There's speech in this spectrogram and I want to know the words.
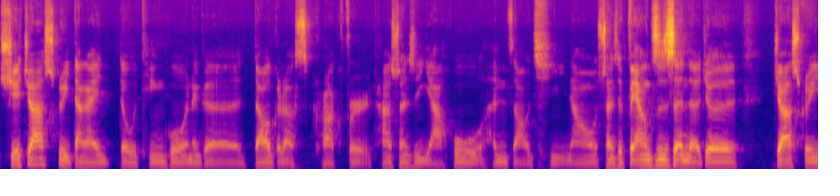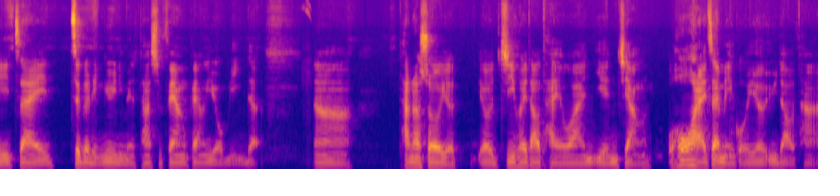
学 JavaScript 大概都听过那个 Douglas Crockford，他算是雅虎很早期，然后算是非常资深的，就是 JavaScript 在这个领域里面他是非常非常有名的。那他那时候有有机会到台湾演讲，我后来在美国也有遇到他。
